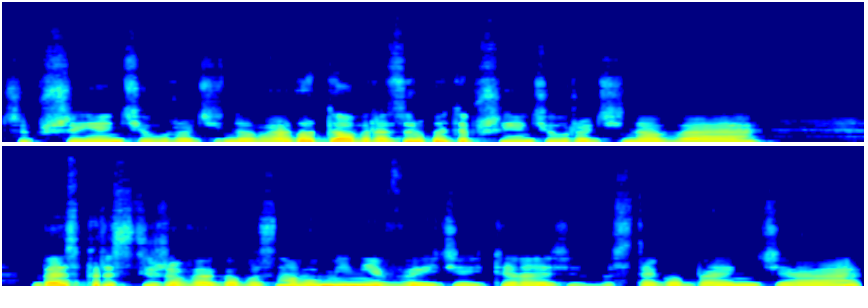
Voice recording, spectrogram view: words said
Czy przyjęcie urodzinowe? Albo dobra, zróbmy te przyjęcie urodzinowe. Bez prestiżowego, bo znowu mi nie wyjdzie i tyle z tego będzie.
